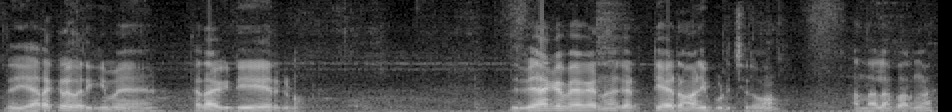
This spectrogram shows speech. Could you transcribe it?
இது இறக்குற வரைக்குமே தராகிட்டே இருக்கணும். இது வேக வேக என்ன அடி பிடிச்சிடும் அதனால் பாருங்கள்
